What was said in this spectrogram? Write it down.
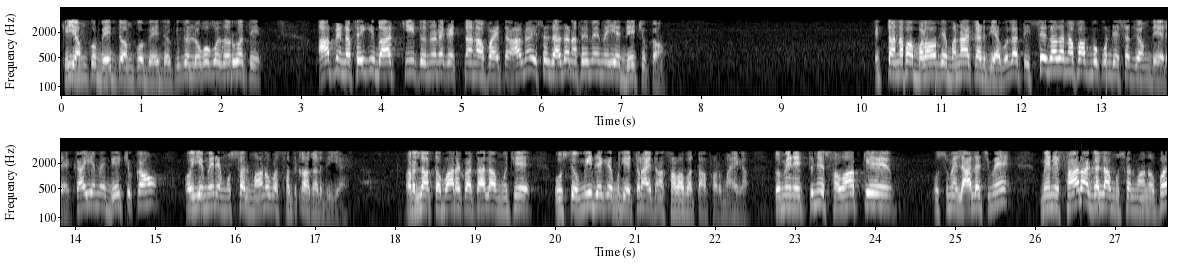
کہ یہ ہم کو بیچ دو، ہم کو بیچ دو، کیونکہ لوگوں کو ضرورت ہے آپ نے نفے کی بات کی تو انہوں نے کہا اتنا نفع، اتنا، آپ نے اس سے زیادہ نفے میں میں یہ دے چکا ہوں۔ اتنا نفع بڑھاؤ کے منع کر دیا، بولا تو اس سے زیادہ نفع آپ کو کون دے سکتے جو ہم دے رہے ہیں؟ کہا یہ میں دے چکا ہوں اور یہ میرے مسلمانوں پر صدقہ کر دیا ہے۔ اور اللہ تبارک و تعالیٰ مجھے اس سے امید ہے کہ مجھے اتنا اتنا ثواب عطا فرمائے گا۔ تو میں نے اتنے ثواب کے اس میں لالچ میں میں نے سارا گلا مسلمانوں پر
